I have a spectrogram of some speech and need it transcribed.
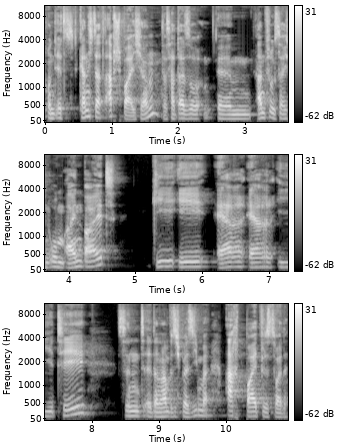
Und jetzt kann ich das abspeichern. Das hat also ähm, Anführungszeichen oben ein Byte, G-E-R-R-I-T sind, äh, dann haben wir sich bei sieben, acht Byte für das zweite.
